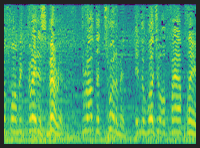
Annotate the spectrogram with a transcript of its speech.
performing greatest merit throughout the tournament, in the virtue of fair play.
